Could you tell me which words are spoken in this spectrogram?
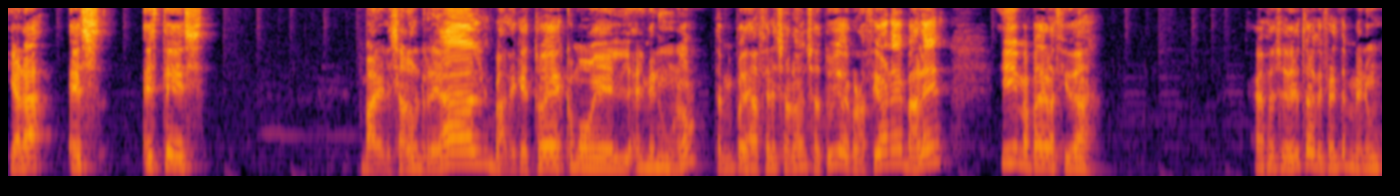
Y ahora es. Este es. Vale, el salón real. Vale, que esto es como el, menú, ¿no? También puedes hacer el salón, tuyo, decoraciones, ¿vale? Y mapa de la ciudad. Acceso directo a los diferentes menús.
